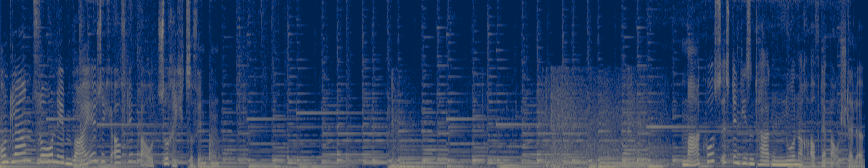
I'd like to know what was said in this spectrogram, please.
Und lernt so nebenbei, sich auf dem Bau zurechtzufinden. Markus ist in diesen Tagen nur noch auf der Baustelle.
